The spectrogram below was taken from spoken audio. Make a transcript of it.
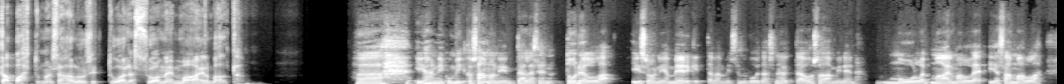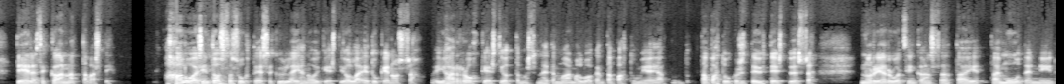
tapahtumansa halusit tuoda Suomeen maailmalta? Äh, ihan niin kuin Mikko sanoi, niin tällaisen todella ison ja merkittävän, missä me voitaisiin näyttää osaaminen muulle maailmalle ja samalla tehdä se kannattavasti. Haluaisin tuossa suhteessa kyllä ihan oikeasti olla etukenossa, ihan rohkeasti ottamassa näitä maailmanluokan tapahtumia ja tapahtuuko sitten yhteistyössä Norjan Ruotsin kanssa tai, tai muuten, niin,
